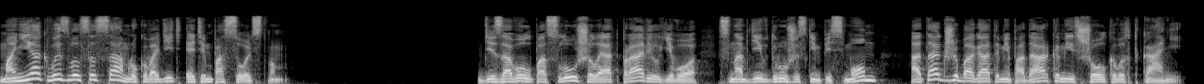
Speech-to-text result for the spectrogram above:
маньяк вызвался сам руководить этим посольством. Дизавул послушал и отправил его, снабдив дружеским письмом, а также богатыми подарками из шелковых тканей.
